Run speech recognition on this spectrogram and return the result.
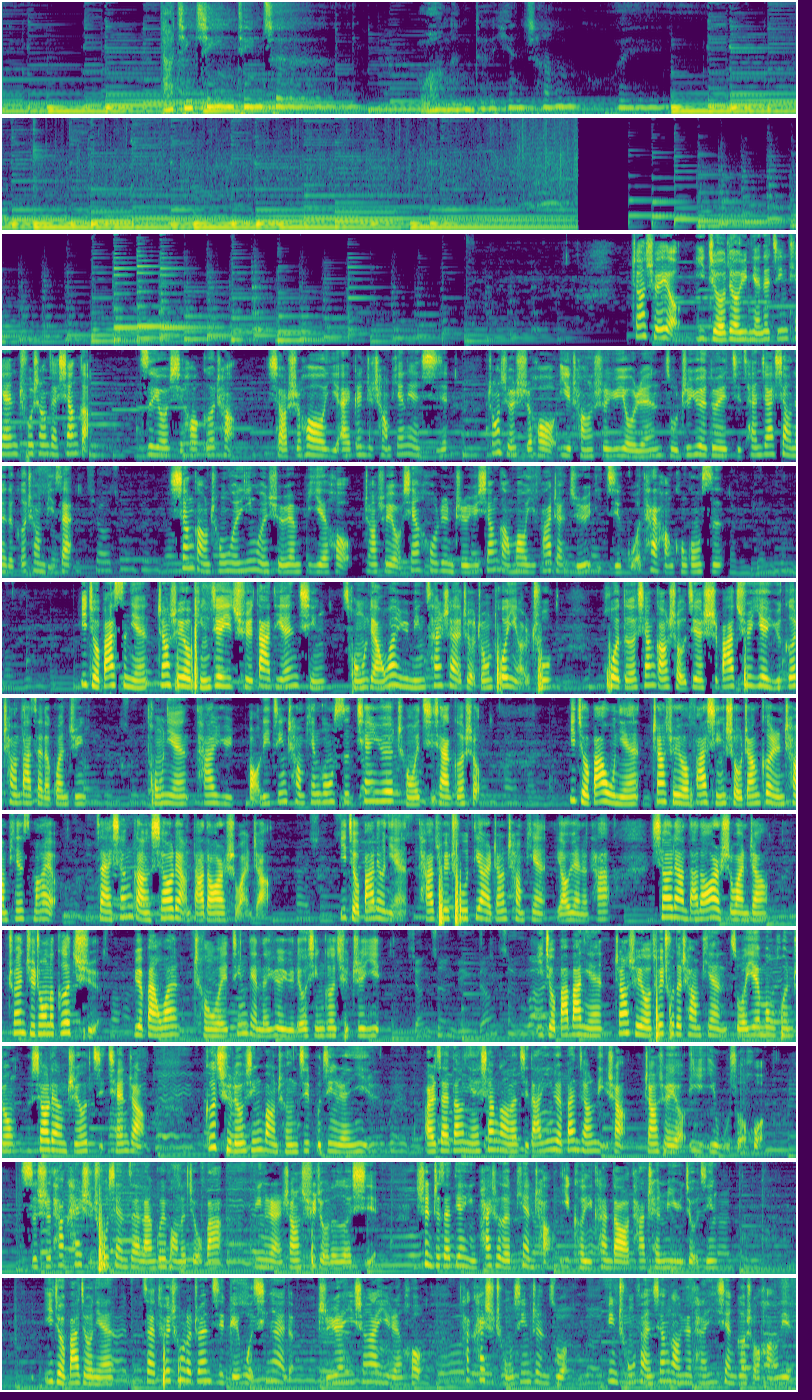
他静静听着我们的演唱会。张学友，一九六一年的今天出生在香港。自幼喜好歌唱，小时候以爱跟着唱片练习。中学时候亦尝试与友人组织乐队及参加校内的歌唱比赛。香港崇文英文学院毕业后，张学友先后任职于香港贸易发展局以及国泰航空公司。一九八四年，张学友凭借一曲《大地恩情》，从两万余名参赛者中脱颖而出，获得香港首届十八区业余歌唱大赛的冠军。同年，他与宝丽金唱片公司签约，成为旗下歌手。一九八五年，张学友发行首张个人唱片《Smile》，在香港销量达到二十万张。一九八六年，他推出第二张唱片《遥远的他》，销量达到二十万张。专辑中的歌曲《月半弯》成为经典的粤语流行歌曲之一。一九八八年，张学友推出的唱片《昨夜梦魂》中销量只有几千张，歌曲流行榜成绩不尽人意。而在当年香港的几大音乐颁奖礼上，张学友亦一无所获。此时，他开始出现在兰桂坊的酒吧，并染上酗酒的恶习，甚至在电影拍摄的片场亦可以看到他沉迷于酒精。一九八九年，在推出了专辑《给我亲爱的》《只愿一生爱一人》后，他开始重新振作，并重返香港乐坛一线歌手行列。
